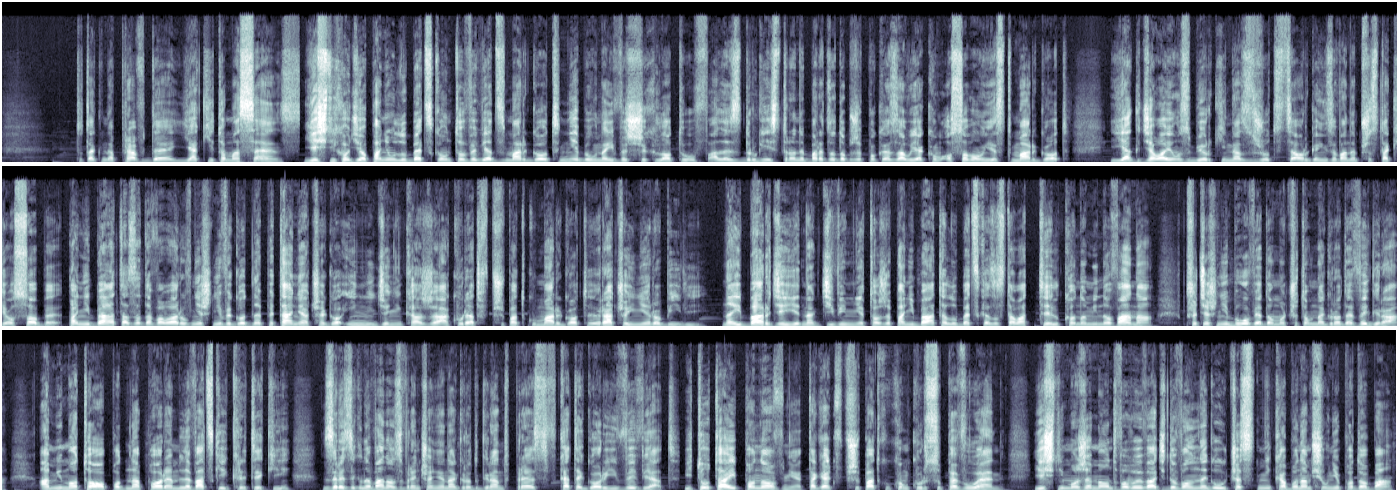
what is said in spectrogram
to tak naprawdę jaki to ma sens? Jeśli chodzi o panią Lubecką, to wywiad z Margot nie był najwyższych lotów, ale z drugiej strony bardzo dobrze pokazał, jaką osobą jest Margot i jak działają zbiórki na zrzutce organizowane przez takie osoby. Pani Beata zadawała również niewygodne pytania, czego inni dziennikarze akurat w przypadku Margot raczej nie robili. Najbardziej jednak dziwi mnie to, że pani Beata Lubecka została tylko nominowana. Przecież nie było wiadomo, czy tą nagrodę wygra. A mimo to, pod naporem lewackiej krytyki, zrezygnowano z wręczenia nagród Grand Press w kategorii wywiad. I tutaj ponownie, tak jak w przypadku konkursu PWN, jeśli możemy odwoływać dowolnego uczestnika, bo nam się nie podoba,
